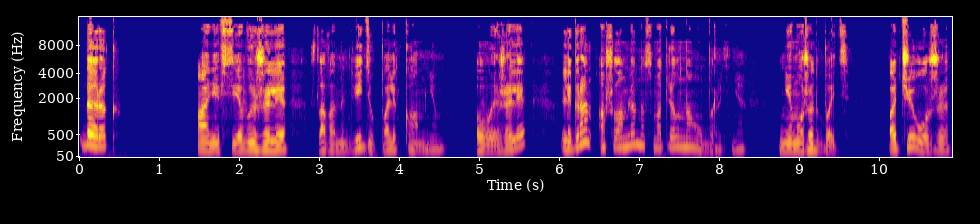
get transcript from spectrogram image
Дерек. Они все выжили. Слова медведя упали камнем. Выжили? Легран ошеломленно смотрел на оборотня. Не может быть. Отчего же?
